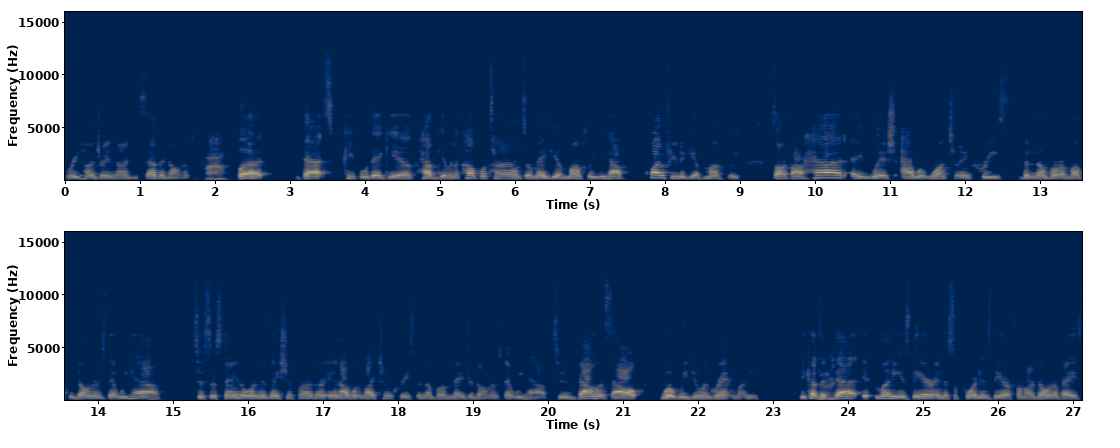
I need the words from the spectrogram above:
397 donors. Wow. But that's people that give, have given a couple times or may give monthly. We have quite a few that give monthly. So if I had a wish, I would want to increase the number of monthly donors that we have to sustain the organization further. And I would like to increase the number of major donors that we have to balance out what we do in grant money. Because if right. that money is there and the support is there from our donor base,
